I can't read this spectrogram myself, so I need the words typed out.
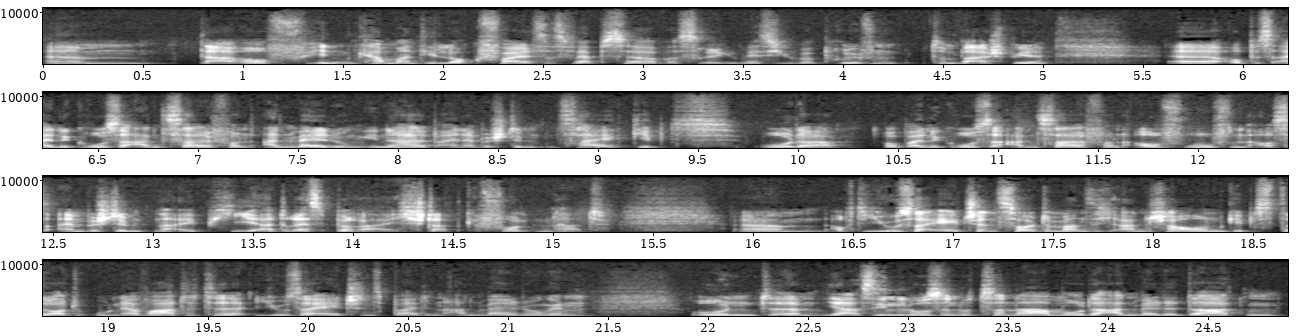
Ähm, daraufhin kann man die Logfiles des Webservers regelmäßig überprüfen. Zum Beispiel, äh, ob es eine große Anzahl von Anmeldungen innerhalb einer bestimmten Zeit gibt oder ob eine große Anzahl von Aufrufen aus einem bestimmten IP-Adressbereich stattgefunden hat. Ähm, auch die User Agents sollte man sich anschauen. Gibt es dort unerwartete User Agents bei den Anmeldungen? Und ähm, ja, sinnlose Nutzernamen oder Anmeldedaten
